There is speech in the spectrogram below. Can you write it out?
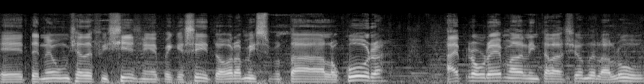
eh, tenemos mucha deficiencia en el parquecito, ahora mismo está locura, hay problemas de la instalación de la luz,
